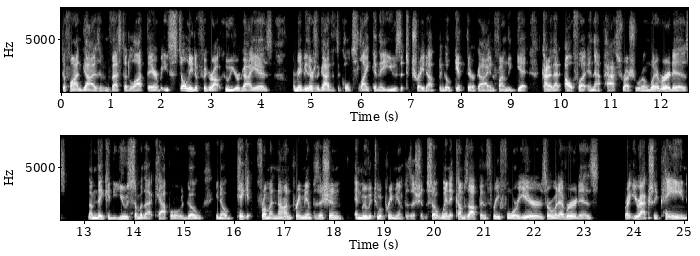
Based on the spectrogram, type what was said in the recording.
to find guys, have invested a lot there, but you still need to figure out who your guy is. Or maybe there's a guy that the Colts like and they use it to trade up and go get their guy and finally get kind of that alpha in that pass rush room. Whatever it is, um, they could use some of that capital to go, you know, take it from a non-premium position and move it to a premium position. So when it comes up in three, four years or whatever it is, right, you're actually paying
